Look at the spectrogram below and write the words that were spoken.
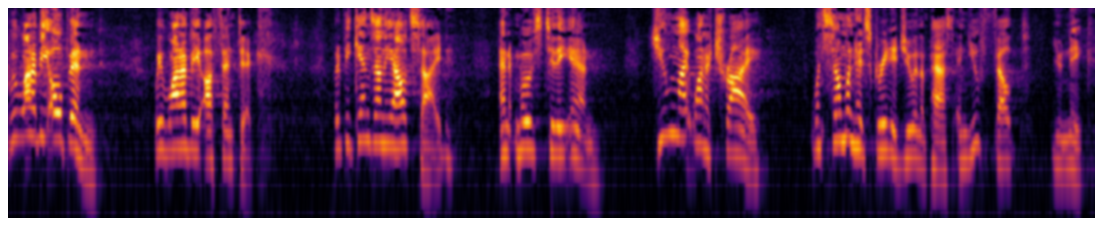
We want to be open. We want to be authentic. But it begins on the outside and it moves to the in. You might want to try when someone has greeted you in the past and you felt unique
